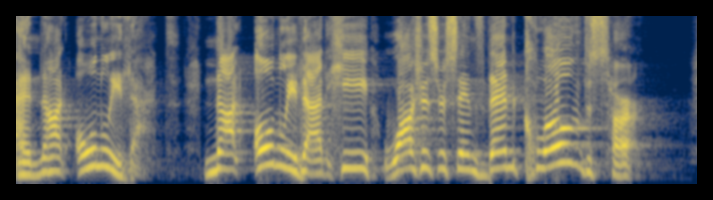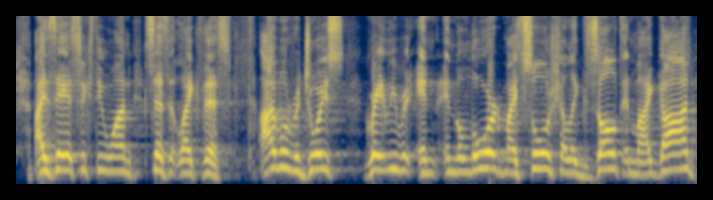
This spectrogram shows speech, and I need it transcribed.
And not only that, not only that, he washes her sins, then clothes her Isaiah 61 says it like this I will rejoice greatly in, in the Lord, my soul shall exult in my God,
